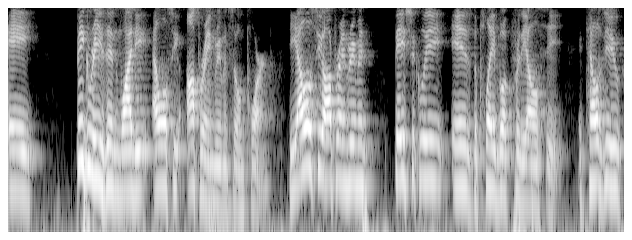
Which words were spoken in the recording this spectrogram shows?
a big reason why the LLC operating agreement is so important. The LLC operating agreement basically is the playbook for the LLC. It tells you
